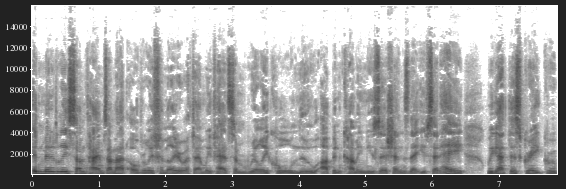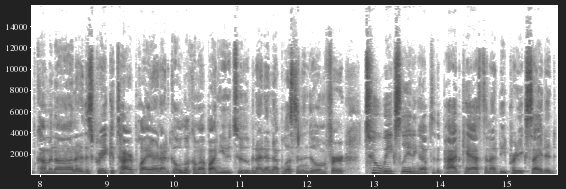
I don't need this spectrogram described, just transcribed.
admittedly, sometimes I'm not overly familiar with them. We've had some really cool new up and coming musicians that you said, "Hey, we got this great group coming on, or this great guitar player," and I'd go look them up on YouTube, and I'd end up listening to them for two weeks leading up to the podcast, and I'd be pretty excited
